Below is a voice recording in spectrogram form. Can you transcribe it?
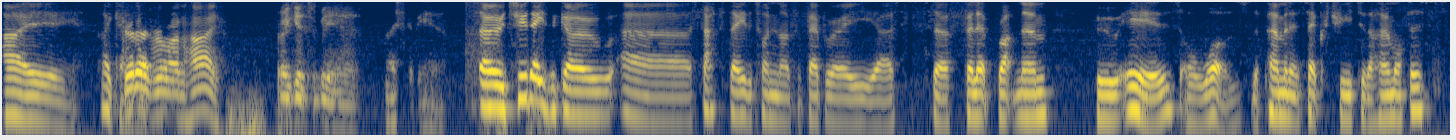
Hi, hi, Good, everyone. Hi. Very good to be here. Nice to be here. So, two days ago, uh, Saturday, the 29th of February, uh, Sir Philip Rutnam, who is or was the permanent secretary to the Home Office,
